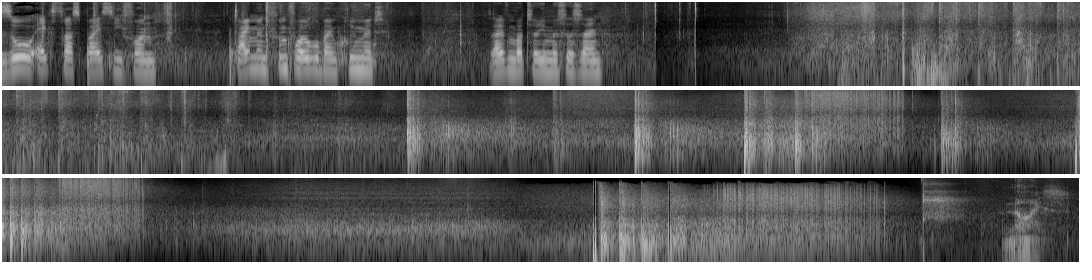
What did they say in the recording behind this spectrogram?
So, extra spicy von Diamond, 5 Euro beim Krümit. Seifenbatterie müsste das sein. Nice.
